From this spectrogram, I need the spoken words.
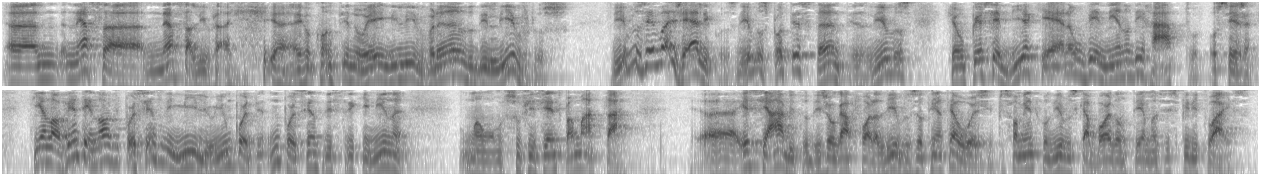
Uh, nessa, nessa livraria, eu continuei me livrando de livros, livros evangélicos, livros protestantes, livros que eu percebia que eram veneno de rato. Ou seja, tinha 99% de milho e 1%, de estricnina, um, suficiente para matar. Uh, esse hábito de jogar fora livros eu tenho até hoje, principalmente com livros que abordam temas espirituais.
